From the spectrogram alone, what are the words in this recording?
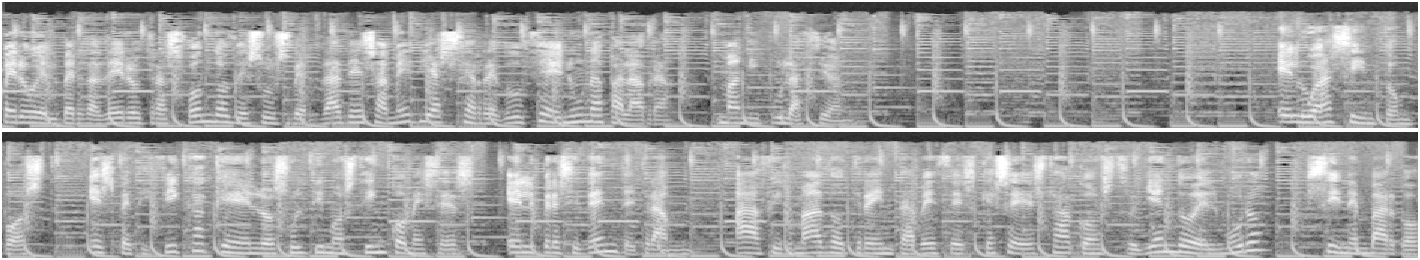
pero el verdadero trasfondo de sus verdades a medias se reduce en una palabra, manipulación. El Washington Post, especifica que en los últimos cinco meses, el presidente Trump, ha afirmado 30 veces que se está construyendo el muro, sin embargo,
